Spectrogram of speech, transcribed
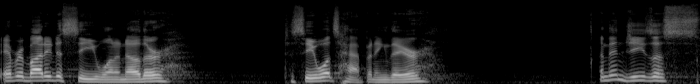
everybody to see one another to see what's happening there. And then Jesus,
